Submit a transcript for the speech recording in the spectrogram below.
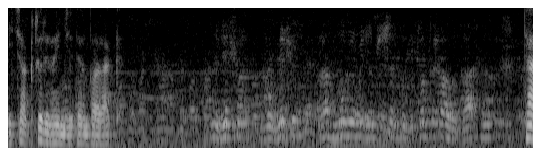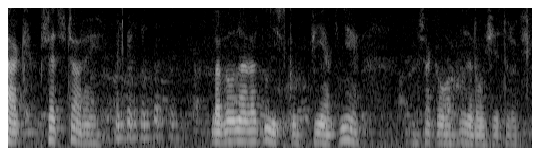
I co, który będzie ten Polak? Wiesiu, bo Wiesiu raz mówił mi, że przyszedł do piątej rano, tak? Tak, przedwczoraj. Bo był na lotnisku. Pijak nie. No, Szakoła chudrą się zrobił.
